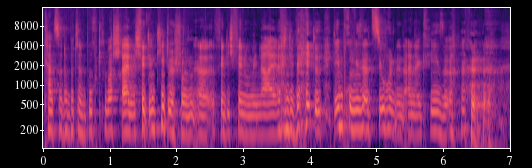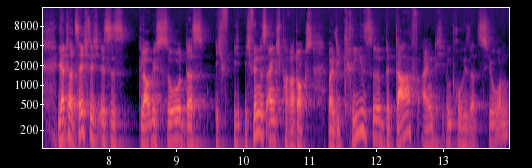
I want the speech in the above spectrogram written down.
Kannst du da bitte ein Buch drüber schreiben? Ich finde den Titel schon, äh, finde ich phänomenal. Die Welt, die Improvisation in einer Krise. ja, tatsächlich ist es, glaube ich, so, dass ich, ich, ich finde es eigentlich paradox, weil die Krise bedarf eigentlich Improvisation.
